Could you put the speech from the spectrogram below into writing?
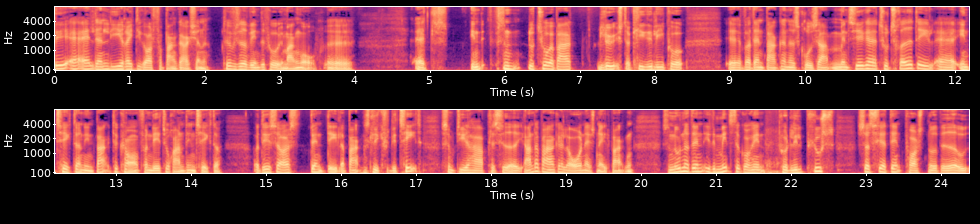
Det er alt andet lige rigtig godt for bankaktierne. Det har vi siddet og ventet på i mange år. Øh, at en, sådan, nu tog jeg bare løst og kiggede lige på, øh, hvordan bankerne er skruet sammen. Men cirka to tredjedel af indtægterne i en bank, det kommer fra netto renteindtægter. Og det er så også den del af bankens likviditet, som de har placeret i andre banker eller over Nationalbanken. Så nu når den i det mindste går hen på et lille plus, så ser den post noget bedre ud.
